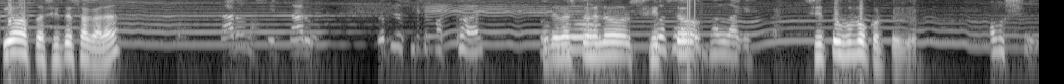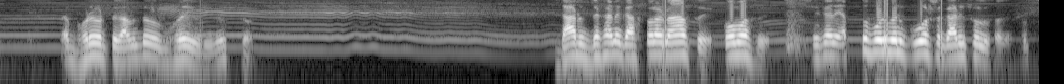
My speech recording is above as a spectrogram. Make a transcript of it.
কি অবস্থা? শীতের সকাল হ্যাঁ? দারুণ শীত দারুণ। যদিও শীতে কষ্ট হয় শীতে কষ্ট তবুও শীত তো ভালো লাগে। শীত তো উপভোগ করতে হবে। অবশ্যই। ভরে উঠতে হবে আমি তো ভরেই উঠি বুঝছ? দারুণ যেখানে গাছপালা না আছে কম আছে। সেখানে এত পরিমাণ কুয়াশা গাড়ি চলে চলে বুঝছ?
